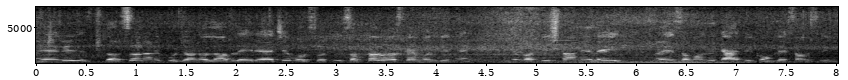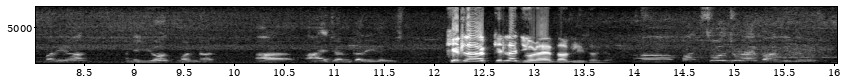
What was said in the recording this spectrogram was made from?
અહીં આગળ દર્શન અને પૂજાનો લાભ લઈ રહ્યા છે. વર્ષોથી સત્તર વર્ષ થાય મંદિરને અને પ્રતિષ્ઠાને લઈ અને સમગ્ર ગાયત્રી કોમ્પ્લેક્સ હાઉસિંગ પરિવાર અને યુવક મંડળ આ આયોજન કરી રહ્યું છે. કેટલા કેટલા જોડાએ ભાગ લીધો છે? સોળ જોડાએ ભાગ લીધો છે.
